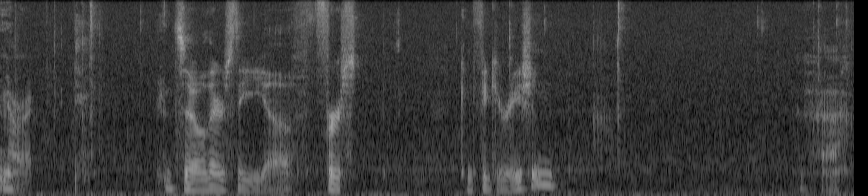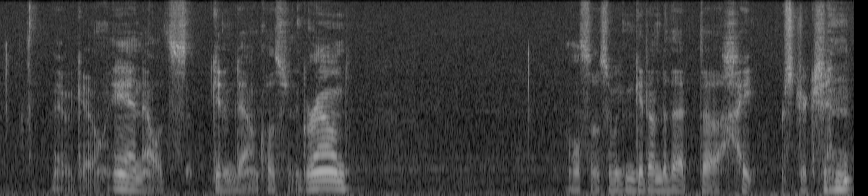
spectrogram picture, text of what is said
All right. So there's the uh, first configuration. Uh, there we go. And now let's get him down closer to the ground. Also, so we can get under that uh, height restriction.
